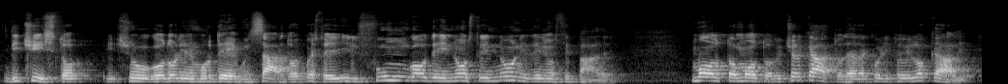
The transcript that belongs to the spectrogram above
di cisto su Godoline Murdego in sardo e questo è il fungo dei nostri nonni e dei nostri padri. Molto molto ricercato dai raccoglitori locali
